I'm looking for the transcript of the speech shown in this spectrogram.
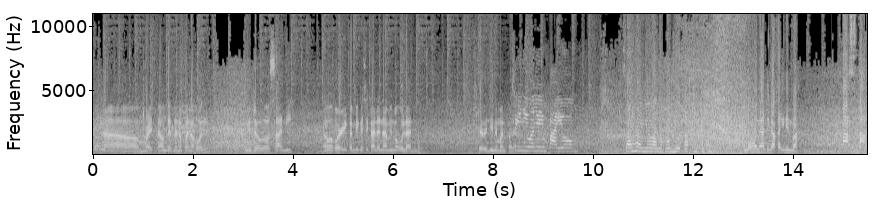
right. um, right now, ang ganda ng panahon. Medyo sunny. Nawakorry kami kasi kala namin maulan. Pero hindi naman pala. Kasi iniwan niya yung payong. Sayang yung ano ko, blue tack. Ano una natin kakainin ma? Pasta.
